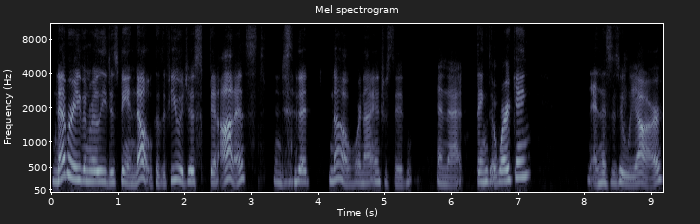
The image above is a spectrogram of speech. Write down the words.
never even really just being no because if you had just been honest and just said no we're not interested and that things are working and this is who we are.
